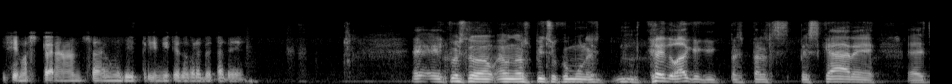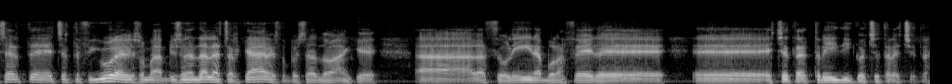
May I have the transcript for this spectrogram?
insieme a Speranza, è uno dei primi che dovrebbe cadere. E, questo è un auspicio comune. Credo anche che per, per pescare eh, certe, certe figure insomma, bisogna andarle a cercare. Sto pensando anche a Lazzolina, Bonafede, eh, eccetera, Tridico, eccetera, eccetera.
